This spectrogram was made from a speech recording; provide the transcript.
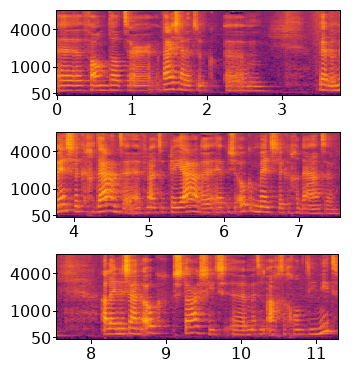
uh, van dat er, wij zijn natuurlijk, um, we hebben menselijke gedaante. En vanuit de Pleiade hebben ze ook een menselijke gedaante. Alleen er zijn ook starseeds uh, met een achtergrond die niet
